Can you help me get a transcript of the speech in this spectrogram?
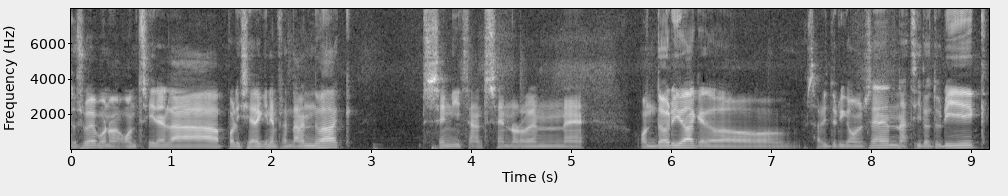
duzue, bueno, egon zirela poliziarekin enfrentamenduak, zein izan zen horren e, ondorioak edo zauriturik egon zen, atxiloturik,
